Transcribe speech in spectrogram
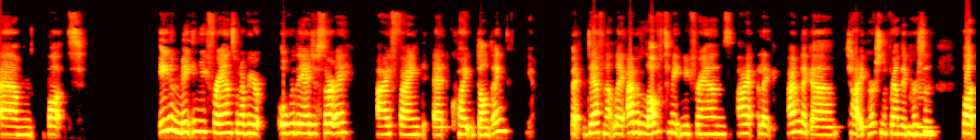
Um, but even meeting new friends whenever you're over the age of 30, I find it quite daunting. Yeah. But definitely, I would love to meet new friends. I like, I'm like a chatty person, a friendly person, but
